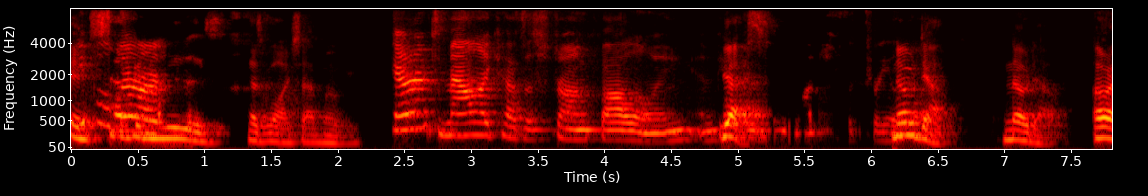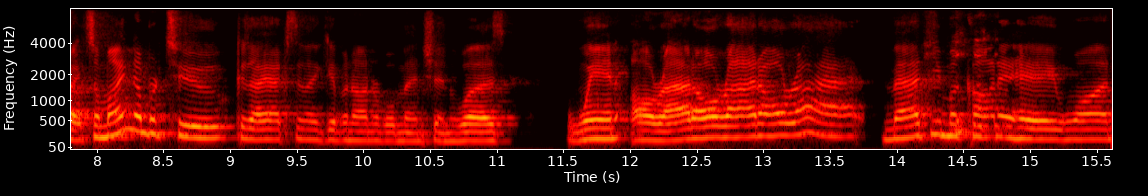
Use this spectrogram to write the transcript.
in seven are, years has watched that movie. Terrence Malick has a strong following, and yes, no doubt, no doubt. All right, so my number two, because I accidentally give an honorable mention, was when all right, all right, all right, Matthew McConaughey won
